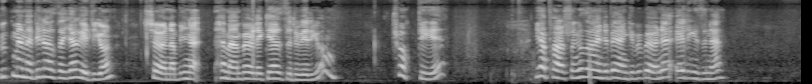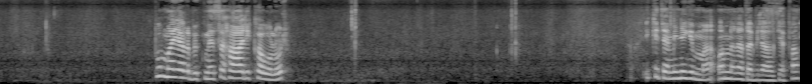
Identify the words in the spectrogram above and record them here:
Bükmeme biraz da yağ ediyorsun. Şöyle bir hemen böyle gezdiriveriyorum. Çok diye. Yaparsınız aynı ben gibi böyle elinizle. Bu mayalı bükmesi harika olur. İki de minigim var. Onlara da biraz yapalım.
